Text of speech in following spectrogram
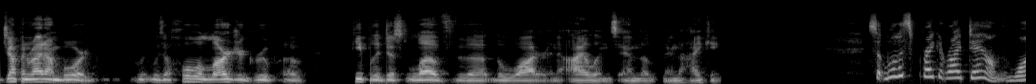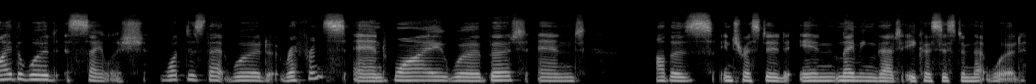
jumping right on board was a whole larger group of people that just love the the water and the islands and the and the hiking. So, well, let's break it right down. Why the word Salish? What does that word reference, and why were Bert and others interested in naming that ecosystem that word?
